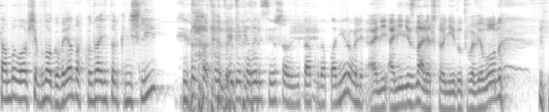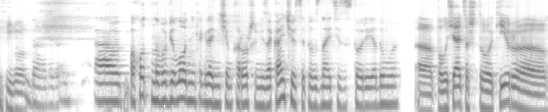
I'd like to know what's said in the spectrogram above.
Там было вообще много вариантов, куда они только не шли, они оказались совершенно не так, куда планировали. Они, они не знали, что они идут в Вавилон. Да, да, да. А поход на Вавилон никогда ничем хорошим не заканчивается, это вы знаете из истории, я думаю. А, получается, что Кир э,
